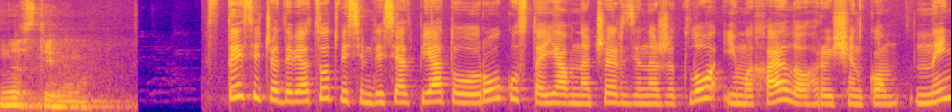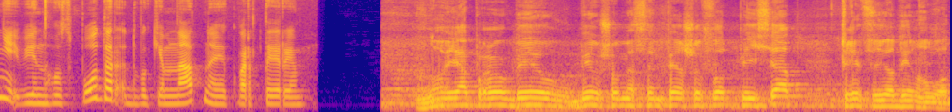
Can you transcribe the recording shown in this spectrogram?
не встигнемо. З 1985 року стояв на черзі на житло і Михайло Грищенко. Нині він господар двокімнатної квартири. Ну, я пробив в бившому СМП 650 31 год.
